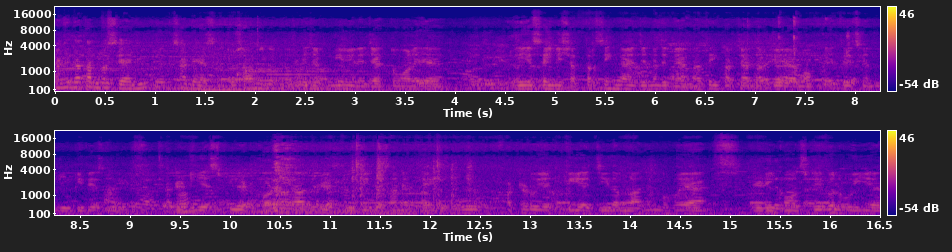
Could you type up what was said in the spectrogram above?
ਹਾਂਜੀ ਤਾਂ ਤੁਹਾਨੂੰ ਦੱਸਿਆ ਜੀ ਕਿ ਸਾਡੇ ਐਸਐਚਓ ਸਾਹਿਬ ਜਿਹੜੇ ਜ਼ਖਮੀ ਹੋਏ ਨੇ ਜੈਤੋਂ ਵਾਲੇ ਆ ਇਹ ਐਸਆਈ ਨਛੱਤਰ ਸਿੰਘ ਆ ਜਿਨ੍ਹਾਂ ਦੇ ਬਿਆਨਾਂ ਤੇ ਹੀ ਪਰਚਾ ਦਰਜ ਹੋਇਆ ਮੌਕੇ ਤੇ ਅਸੀਂ ਡਿਊਟੀ ਤੇ ਸਨ ਸਾਡੇ ਡੀਐਸਪੀ ਹੈਡਕੁਆਟਰ ਸਾਹਿਬ ਜਿਹੜੇ ਡਿਊਟੀ ਤੇ ਸਨ ਇੱਥੇ ਉਹ ਫੱਟੜ ਹੋਏ ਪੀਐਚਜੀ ਦਾ ਮੁਲਾਜ਼ਮ ਹੋਇਆ ਜਿਹੜੀ ਕਾਂਸਟੇਬਲ ਹੋਈ ਹੈ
